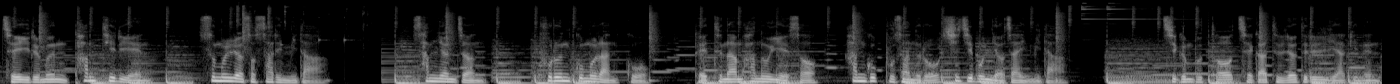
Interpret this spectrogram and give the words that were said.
제 이름은 팜티리엔 26살입니다. 3년 전 푸른 꿈을 안고 베트남 하노이에서 한국 부산으로 시집 온 여자입니다. 지금부터 제가 들려드릴 이야기는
